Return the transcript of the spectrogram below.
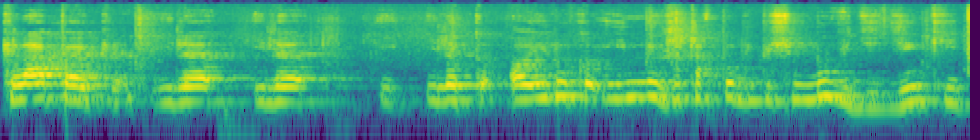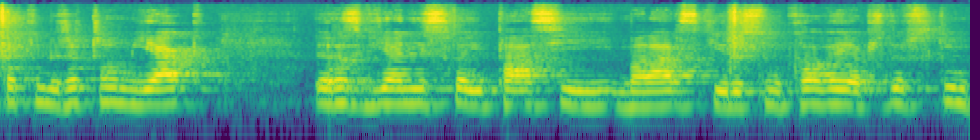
klapek, ile, ile, ile, o ilu innych rzeczach moglibyśmy mówić dzięki takim rzeczom jak rozwijanie swojej pasji malarskiej, rysunkowej, a przede wszystkim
